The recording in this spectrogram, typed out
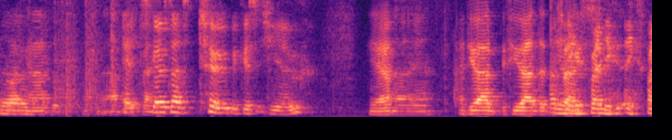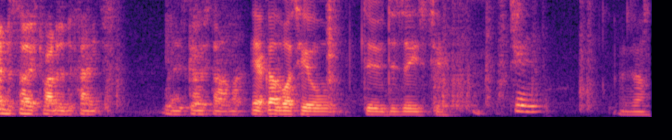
No. I can add the, can add the It defense. goes down to two because it's you. Yeah. No, yeah. If you add, if you add the And then he can, defense, spend, he can expend a surge to add a defense with his ghost armor. yeah. 'cause Otherwise, he'll do disease to you. As well.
